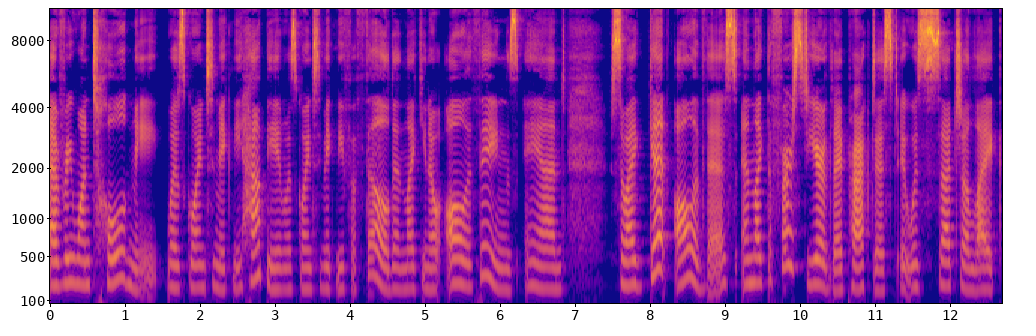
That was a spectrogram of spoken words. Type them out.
everyone told me was going to make me happy and was going to make me fulfilled, and like, you know, all the things. And So I get all of this. And like the first year that I practiced, it was such a like,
